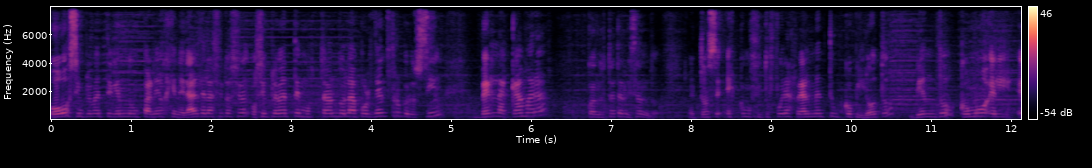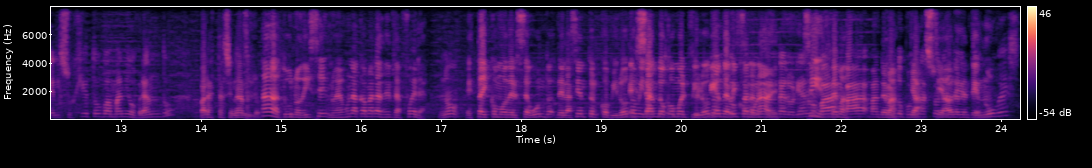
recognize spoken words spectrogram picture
o simplemente viendo un paneo general de la situación, o simplemente mostrándola por dentro, pero sin ver la cámara cuando está aterrizando. Entonces es como si tú fueras realmente un copiloto viendo cómo el, el sujeto va maniobrando para estacionarlo. Ah, tú no dices, no es una cámara desde afuera. No, Estáis como del segundo, del asiento del copiloto Exacto. mirando cómo el piloto aterriza la cómo el nave. mandaloriano Sí, va, entrando por Ya, una zona de, nubes,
